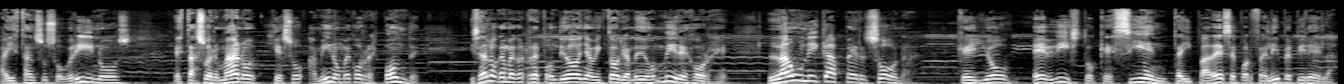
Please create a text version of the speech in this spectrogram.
ahí están sus sobrinos, está su hermano, y eso a mí no me corresponde. ¿Y sabes lo que me respondió doña Victoria? Me dijo, mire Jorge, la única persona que yo he visto que sienta y padece por Felipe Pirela,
